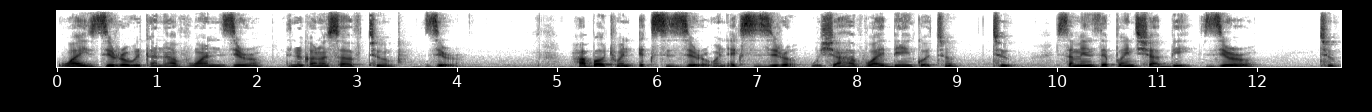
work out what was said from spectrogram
y is 0, we can have 1, 0, then we can also have 2, 0. How about when x is 0? When x is 0, we shall have y being equal to 2. So that means the point shall be 0, 2.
